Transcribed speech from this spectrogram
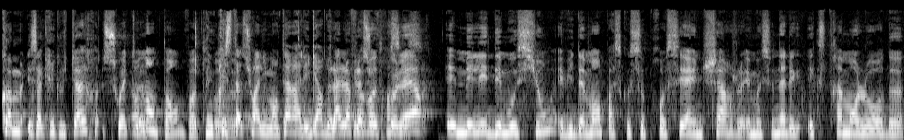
comme les agriculteurs souhaitent On entend votre- une prestation alimentaire à l'égard de la à la fois population votre française. colère est mêlée d'émotion, évidemment, parce que ce procès a une charge émotionnelle extrêmement lourde.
